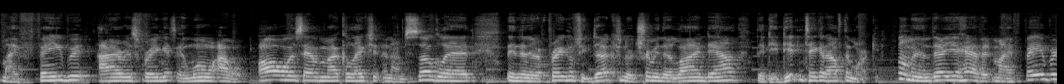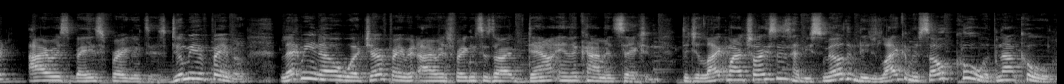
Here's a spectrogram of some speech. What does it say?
my favorite iris fragrance, and one I will always have in my collection. And I'm so glad in their fragrance reduction or trimming their line down that they didn't take it off the market. Gentlemen, there you have it, my favorite iris-based fragrances. Do me a favor, let me know what your favorite iris fragrances are down in the comment section. Did you like my choices? Have you smelled them? Did you like them? If so, cool. If not, cool.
